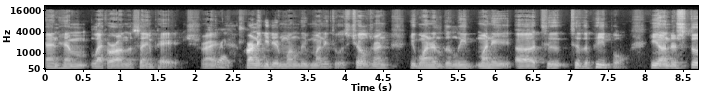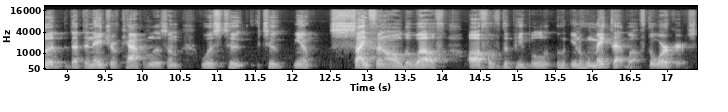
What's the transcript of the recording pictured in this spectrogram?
and him like are on the same page, right? Right. Carnegie didn't want to leave money to his children. He wanted to leave money uh, to to the people. He understood that the nature of capitalism was to to you know siphon all the wealth off of the people who, you know who make that wealth, the workers.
